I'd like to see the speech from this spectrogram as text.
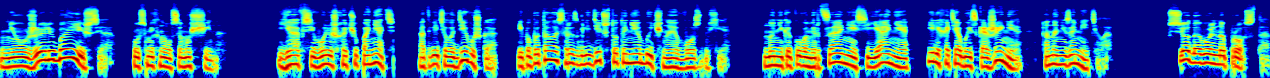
«Неужели боишься?» — усмехнулся мужчина. «Я всего лишь хочу понять», — ответила девушка и попыталась разглядеть что-то необычное в воздухе. Но никакого мерцания, сияния или хотя бы искажения она не заметила. «Все довольно просто»,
